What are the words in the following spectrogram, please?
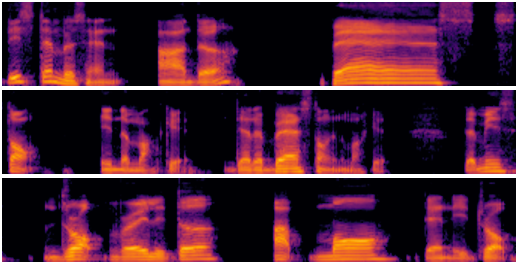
these 10% are the best stock in the market. They're the best stock in the market. That means drop very little, up more, then it drop,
